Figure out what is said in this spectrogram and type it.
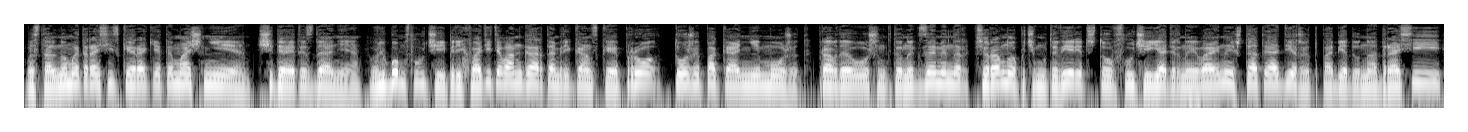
в остальном эта российская ракета мощнее, считает издание. В любом случае, перехватить авангард американская ПРО тоже пока не может. Правда, Washington Examiner все равно почему-то верит, что в случае ядерной войны Штаты одержат победу над Россией,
